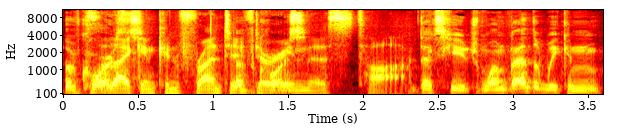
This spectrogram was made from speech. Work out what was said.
Of So course. that I can confront it Of during course. this talk. That's huge. Well, I'm glad that we can.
